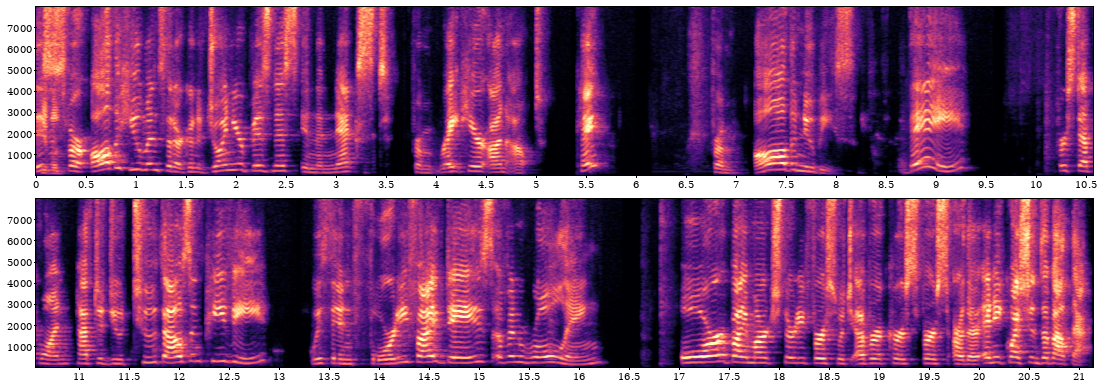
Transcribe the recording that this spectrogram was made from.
This People- is for all the humans that are going to join your business in the next, from right here on out. Okay? From all the newbies. They for step one have to do 2000 PV within 45 days of enrolling or by March 31st, whichever occurs first. Are there any questions about that?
